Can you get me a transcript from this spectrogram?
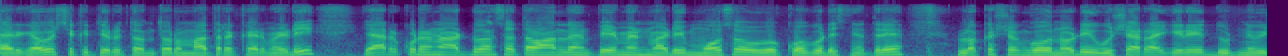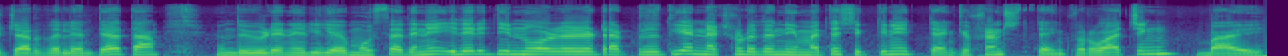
ಯಾರಿಗೆ ಅವಶ್ಯಕತೆ ಇರುತ್ತೋ ಅಂಥವ್ರು ಮಾತ್ರ ಕರೆ ಮಾಡಿ. ಯಾರು ಕೂಡ ಅಡ್ವಾನ್ಸ್ ಅಥವಾ ಆನ್ಲೈನ್ ಪೇಮೆಂಟ್ ಮಾಡಿ ಮೋಸ ಹೋಗೋಕೆ ಹೋಗ್ಬೇಡಿ ಸ್ನೇಹಿತರೆ. ಲೊಕೇಶನ್ಗೆ ಹೋಗಿ ನೋಡಿ, ಹುಷಾರಾಗಿರಿ, ದುಡ್ಡಿನ ವಿಚಾರದಲ್ಲಿ ಅಂತ ಹೇಳ್ತಾ ಒಂದು ವಿಡಿಯೋನ ಇಲ್ಲಿಗೆ ಮುಗಿಸ್ತಾ ಇದ್ದೀನಿ. ಇದೇ ರೀತಿ ಇನ್ನೂ ಒಳ್ಳೊಳ್ಳೆ ಟ್ರ್ಯಾಕ್ಟರ್ ಜೊತೆಗೆ ನೆಕ್ಸ್ಟ್ ವಿಡಿಯೋದಲ್ಲಿ ಮತ್ತೆ ಸಿಗ್ತೀನಿ. Thank you friends thank for watching Bye.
